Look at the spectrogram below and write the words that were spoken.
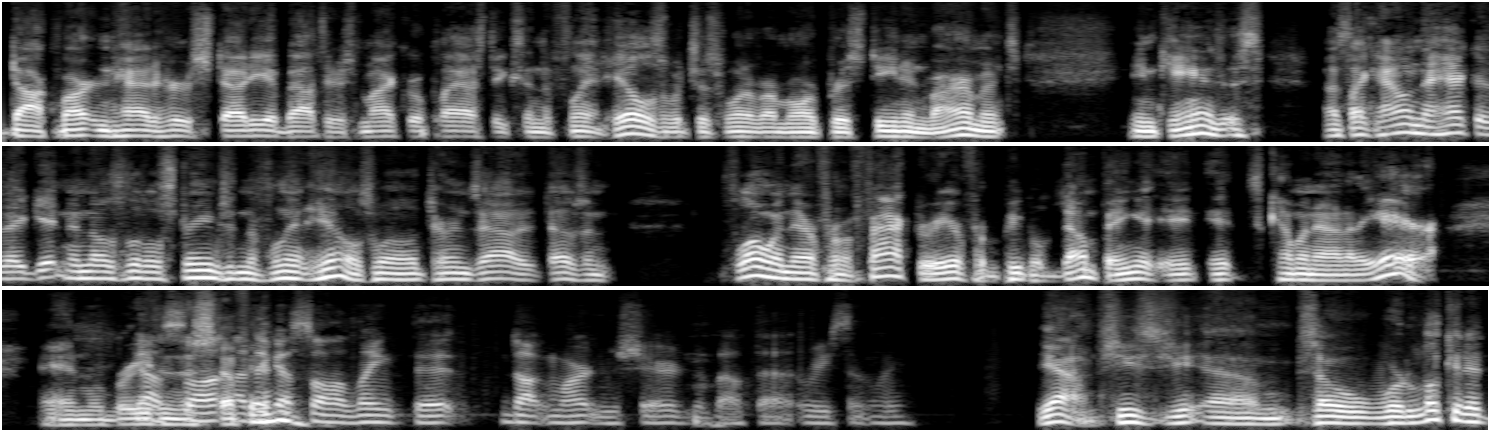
Doc Martin had her study about there's microplastics in the Flint Hills, which is one of our more pristine environments in Kansas, I was like, how in the heck are they getting in those little streams in the Flint Hills? Well, it turns out it doesn't flow in there from a factory or from people dumping. It, it it's coming out of the air, and we're breathing Yeah, I this stuff I think in. I saw a link that Doc Martin shared about that recently. Yeah, she's she, um, so we're looking at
